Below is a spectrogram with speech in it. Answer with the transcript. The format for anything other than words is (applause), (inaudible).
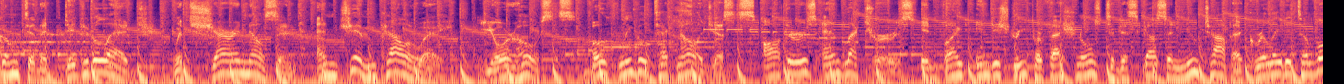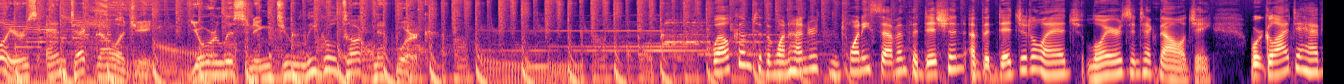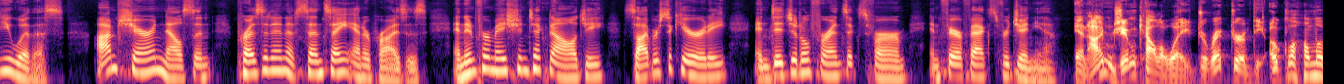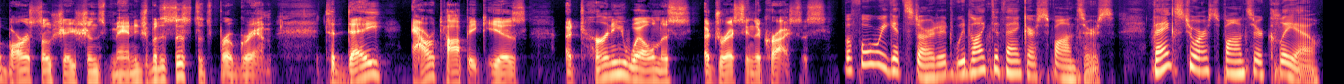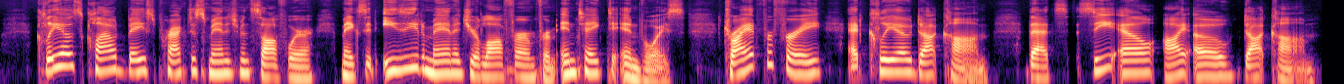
Welcome to the Digital Edge with Sharon Nelson and Jim Calloway. Your hosts, both legal technologists, authors, and lecturers, invite industry professionals to discuss a new topic related to lawyers and technology. You're listening to Legal Talk Network. Welcome to the 127th edition of the Digital Edge Lawyers and Technology. We're glad to have you with us. I'm Sharon Nelson, president of Sensei Enterprises, an information technology, cybersecurity, and digital forensics firm in Fairfax, Virginia. And I'm Jim Calloway, director of the Oklahoma Bar Association's Management Assistance Program. Today, our topic is Attorney Wellness Addressing the Crisis. Before we get started, we'd like to thank our sponsors. Thanks to our sponsor, Clio. Clio's cloud based practice management software makes it easy to manage your law firm from intake to invoice. Try it for free at Clio.com. That's C L I O.com.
